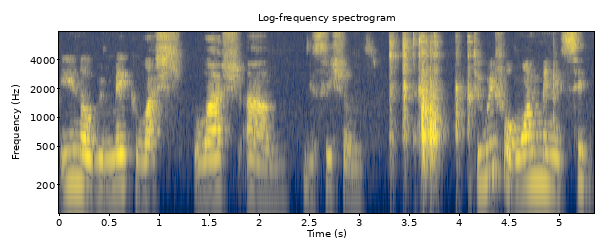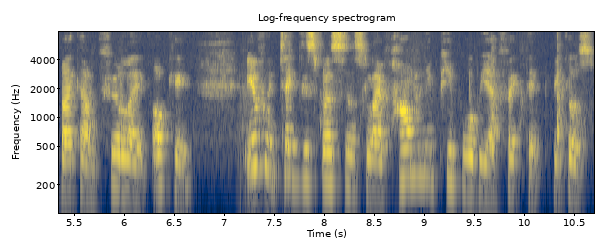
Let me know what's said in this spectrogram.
you know, we make rash, rash um, decisions, do we for one minute sit back and feel like, okay, if we take this person's life, how many people will be affected? Because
